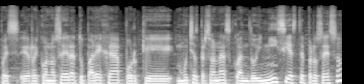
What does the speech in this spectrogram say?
pues, eh, reconocer a tu pareja porque muchas personas cuando inicia este proceso,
